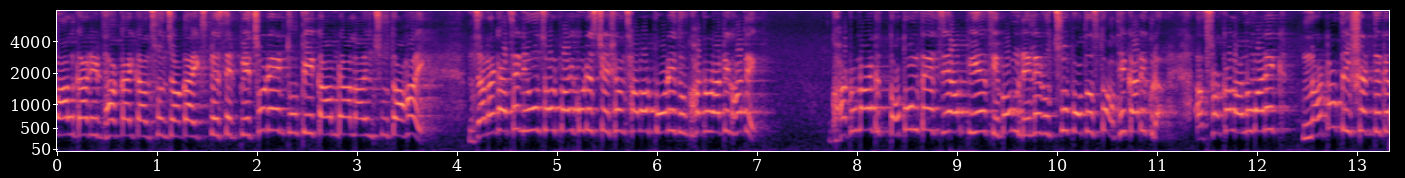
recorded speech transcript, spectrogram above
মালগাড়ির ধাক্কায় কাঞ্চনজঙ্ঘা এক্সপ্রেসের পেছনের দুটি কামরা লাইনচ্যুত হয়। জানা গেছে, নিউ জলপাইগুড়ি স্টেশন ছাড়ার পরে দুর্ঘটনাটি ঘটে। ঘটনার তদন্তে জিআরপিএফ এবং রেলের উচ্চ পদস্থ আধিকারিকরা সকাল আনুমানিক নটা ত্রিশের দিকে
